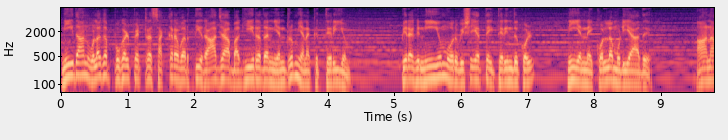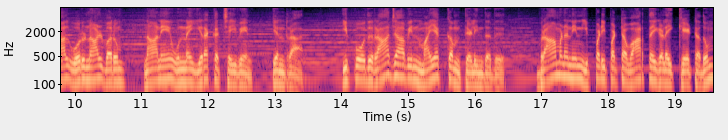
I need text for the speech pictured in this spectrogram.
நீதான் உலகப் புகழ் பெற்ற சக்கரவர்த்தி ராஜா பகீரதன் என்றும் எனக்கு தெரியும். பிறகு நீயும் ஒரு விஷயத்தை தெரிந்து கொள். நீ என்னை கொல்ல முடியாது. ஆனால் ஒரு நாள் வரும் நானே உன்னை இறக்கச் செய்வேன் என்றார். இப்போது ராஜாவின் மயக்கம் தெளிந்தது. பிராமணனின் இப்படிப்பட்ட வார்த்தைகளை கேட்டதும்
